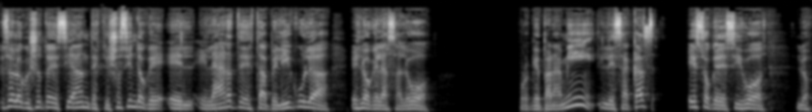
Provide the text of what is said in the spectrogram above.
Eso es lo que yo te decía antes, que yo siento que el, el arte de esta película es lo que la salvó. Porque para mí le sacás eso que decís vos, los-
